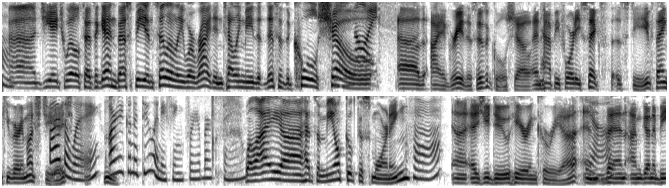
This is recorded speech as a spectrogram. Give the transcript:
Uh, GH Will says, again, Best B and Silly were right in telling me that this is a cool show. Nice. Uh, I agree. This is a cool show. And happy 46th, uh, Steve. Thank you very much, GH. By the way, Hmm. are you gonna do anything for your birthday? Well, I uh, had some miyeokguk this morning, Huh? uh, as you do here in Korea, and Yeah. then I'm going to be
